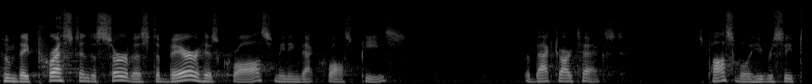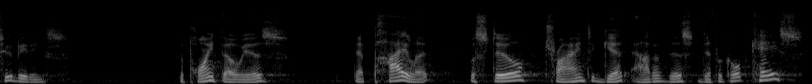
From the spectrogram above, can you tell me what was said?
whom they pressed into service to bear his cross, meaning that cross piece. But back to our text. It's possible he received two beatings. The point, though, is that Pilate was still trying to get out of this difficult case.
